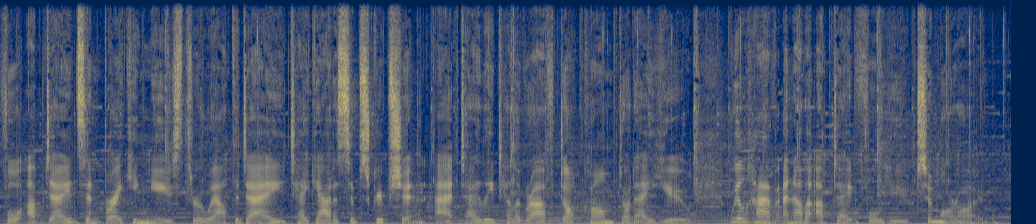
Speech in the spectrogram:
For updates and breaking news throughout the day, take out a subscription at dailytelegraph.com.au. We'll have another update for you tomorrow.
